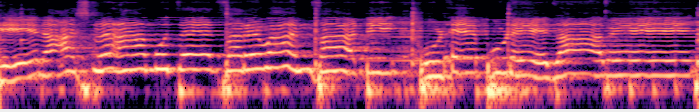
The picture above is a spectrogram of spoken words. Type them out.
हे. राष्ट्र आमुचे सर्वांसाठी पुढे पुढे जावे.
